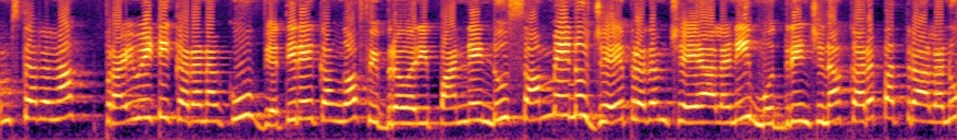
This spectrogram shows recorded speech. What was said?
సంస్థల ప్రైవేటీకరణకు వ్యతిరేకంగా ఫిబ్రవరి పన్నెండు సమ్మెను జయప్రదం చేయాలని ముద్రించిన కరపత్రాలను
